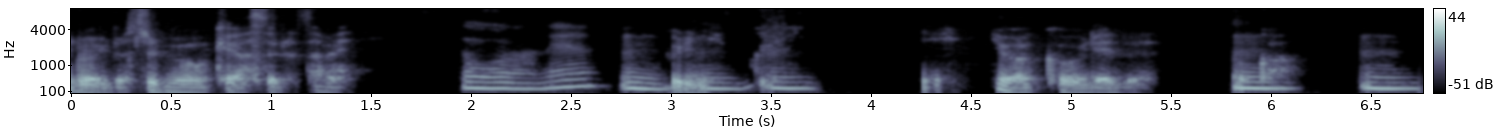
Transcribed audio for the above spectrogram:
いろいろ自分をケアするためそうだね。うん、クリニックうん、に予約を入れるとか。うん、っ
